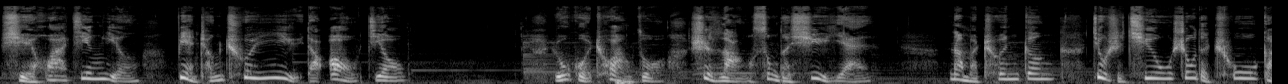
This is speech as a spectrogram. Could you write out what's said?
雪花晶莹。变成春雨的傲娇。如果创作是朗诵的序言，那么春耕就是秋收的初稿。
